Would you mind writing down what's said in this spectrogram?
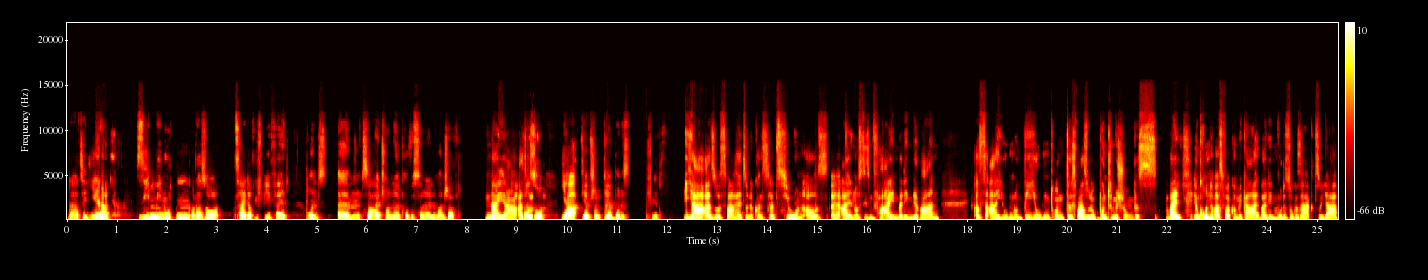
Da hatte jeder ja. sieben Minuten oder so Zeit auf dem Spielfeld. Und ähm, es war halt schon eine professionelle Mannschaft. Naja, also. also ja, die haben schon, die haben Bundesliga gespielt. Ja, also es war halt so eine Konstellation aus äh, allen aus diesem Verein, bei dem wir waren aus der A-Jugend und B-Jugend und das war so eine bunte Mischung, das, weil im Grunde war es vollkommen egal, weil denen wurde so gesagt, so ja,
